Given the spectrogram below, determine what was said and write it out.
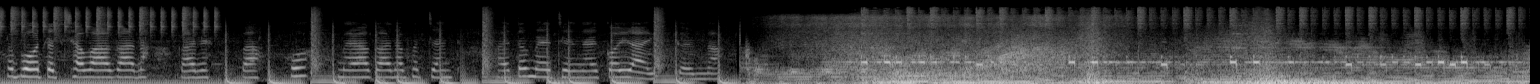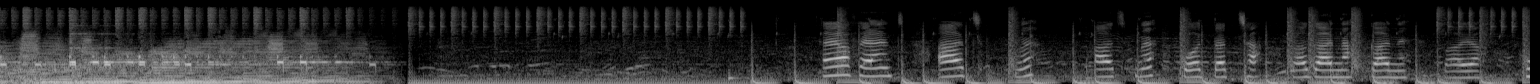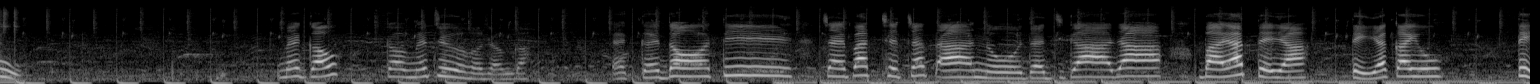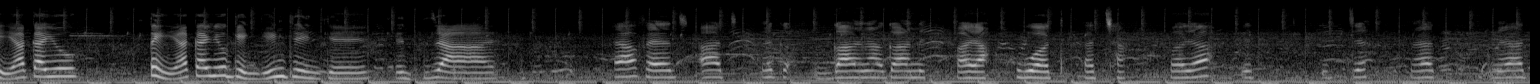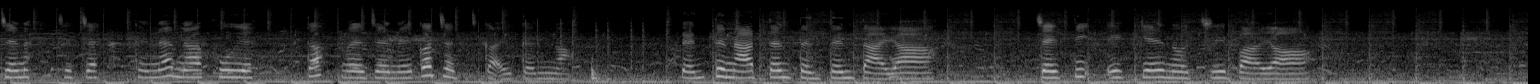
तो बहुत अच्छा हुआ गाना, गाने का हो मेरा गाना पसंद है तो मेरे चैनल को लाइक करना। आज मैं बहुत अच्छा गाना, गाने वाला हूँ। मैं गाऊँ तो मैं शुरू हो जाऊँगा। एक, दो, तीन, चार, पाँच, छः, सात, आठ, नौ, दस, ग्यारह, बारह, तेरह तेरह कायू तेरह कायू तेरह कायू गिंग गिंग गिंग के इंतज़ार। हेलो फ्रेंड्स आज मैं गाना गाने वाला बहुत अच्छा 姐姐，妹妹姐姐呢？姐姐，给奶奶奶姑爷，他妹妹哥哥在干跟呐？等等啊，等等等等呀！在第一间楼梯吧呀？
